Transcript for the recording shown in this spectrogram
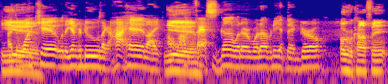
Like the one kid with the younger dude was like a hothead, like oh, Yeah. I'm fastest gun, whatever, whatever. And he had that girl, Overconfident.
